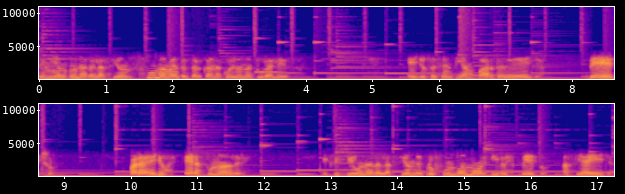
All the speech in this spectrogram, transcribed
tenían una relación sumamente cercana con la naturaleza. Ellos se sentían parte de ella. De hecho, para ellos era su madre. Existía una relación de profundo amor y respeto hacia ella,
